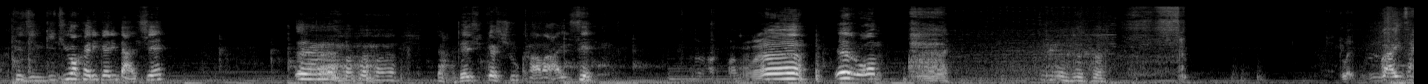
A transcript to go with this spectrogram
આખી જિંદગી ચિયો કરી કરી ડાલશે દાદે કે શું ખાવા આવી છે? એ રોમ. ગાય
